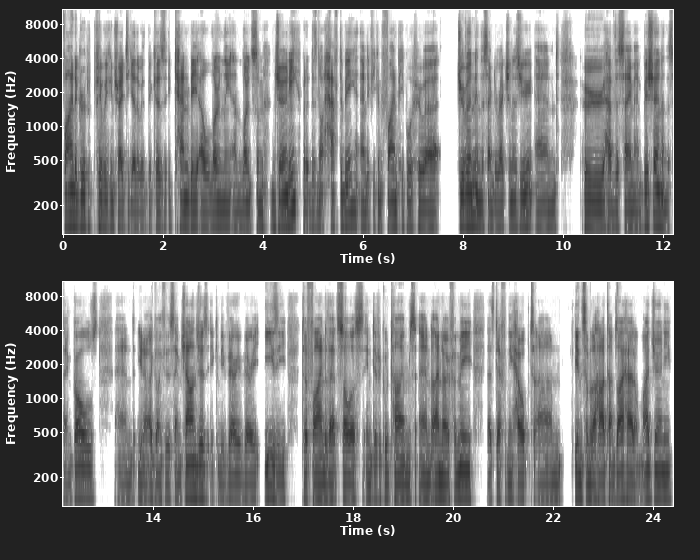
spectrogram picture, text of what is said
find a group of people you can trade together with because it can be a lonely and lonesome journey, but it does not have to be. And if you can find people who are driven in the same direction as you and who have the same ambition and the same goals and you know are going through the same challenges it can be very very easy to find that solace in difficult times and i know for me that's definitely helped um, in some of the hard times i had on my journey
